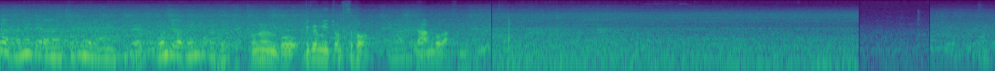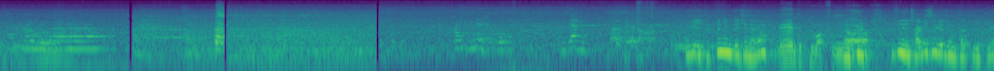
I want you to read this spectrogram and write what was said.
회사 다닐 때랑 지금이랑 네. 언제가 더 행복하세요? 저는 뭐 지금이 좀더 아, 나은 것 같습니다. 여기 대표님 되시나요? 네, 대표 맞습니다. 대표님 자기소개 좀 부탁드릴게요.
